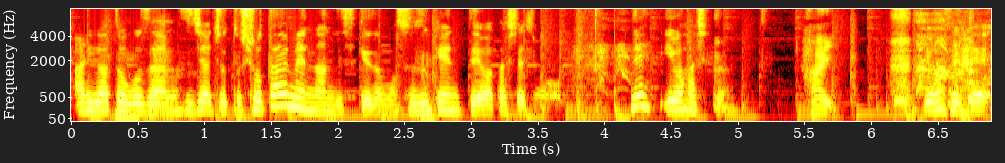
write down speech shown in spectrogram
ありがとうございます。じゃあちょっと初対面なんですけども、鈴研って私たちも、ね、岩橋くん、はい。呼ばせて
